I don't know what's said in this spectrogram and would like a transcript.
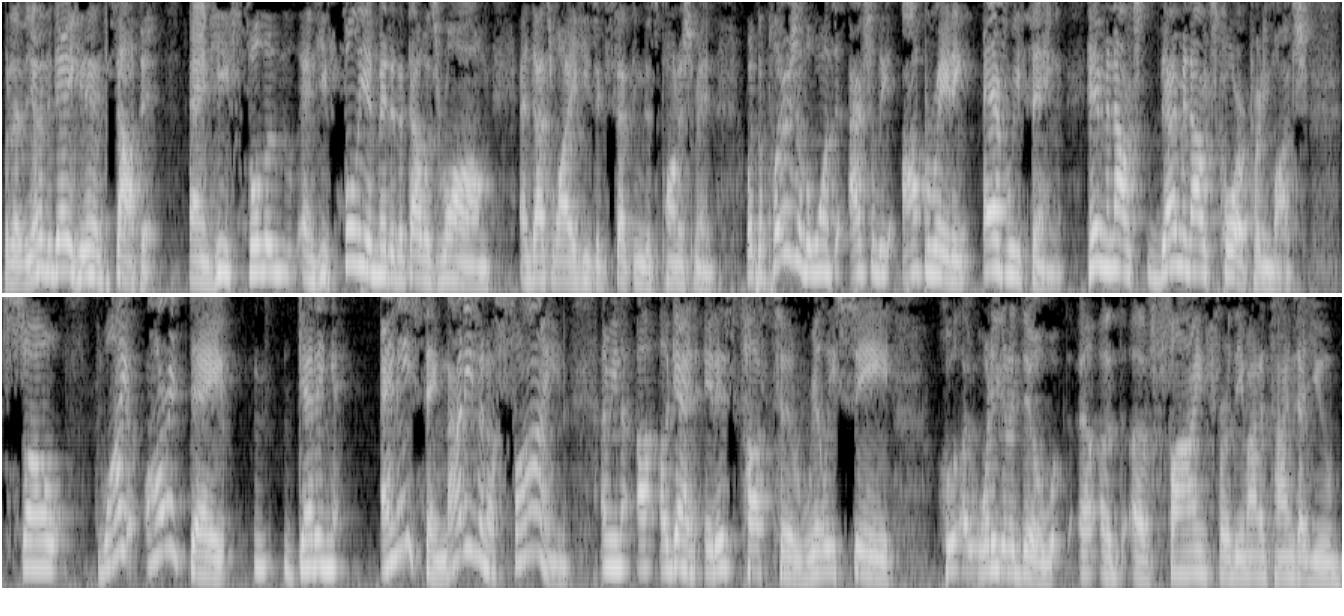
but at the end of the day, he didn't stop it. And he fully and he fully admitted that that was wrong, and that's why he's accepting this punishment. But the players are the ones actually operating everything. Him and Alex, them and Alex Cora, pretty much. So why aren't they getting anything? Not even a fine. I mean, uh, again, it is tough to really see who, uh, what are you going to do? A, a, a, fine for the amount of times that you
